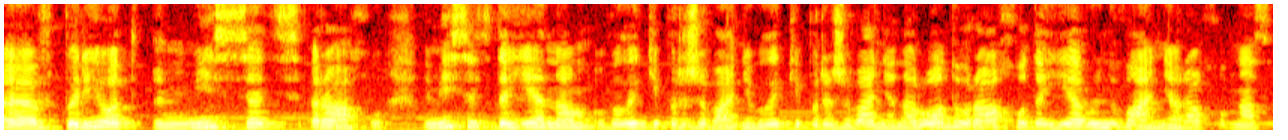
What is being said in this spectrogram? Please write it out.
е, в період місяць раху. Місяць дає нам великі переживання, великі переживання народу. Раху дає руйнування. Раху в нас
